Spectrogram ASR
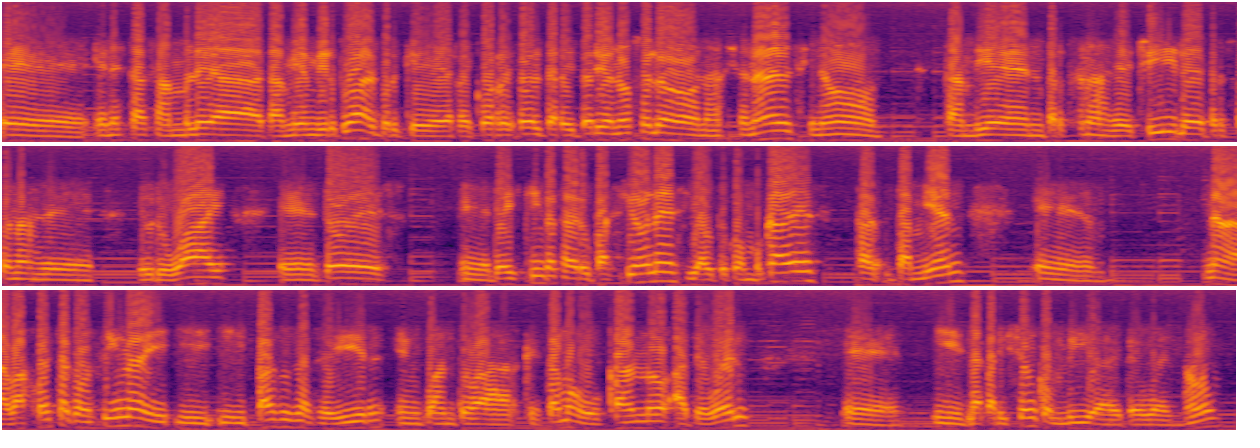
eh, en esta asamblea también virtual, porque recorre todo el territorio, no solo nacional, sino también personas de Chile, personas de, Uruguay, eh, todos eh, de distintas agrupaciones y autoconvocadas también. Eh, nada, bajo esta consigna y, pasos a seguir en cuanto a que estamos buscando a Tehuel y la aparición con vida de Tehuel, ¿no?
